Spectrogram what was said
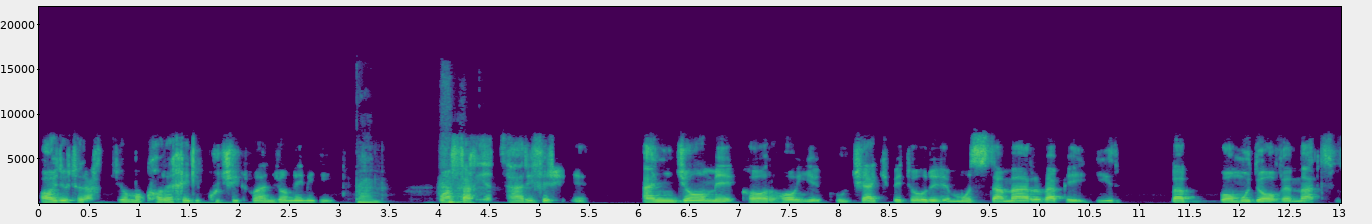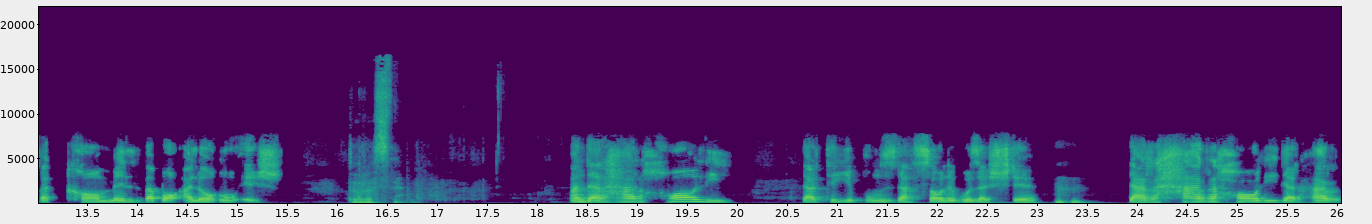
آقای دکتر اختیار ما کار خیلی کوچیک رو انجام نمیدیم. بله. موفقیت تعریفش اینه. انجام کارهای کوچک به طور مستمر و پیگیر و با مداومت و کامل و با علاقه و عشق. درسته. من در هر حالی در طی 15 سال گذشته در هر حالی در هر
